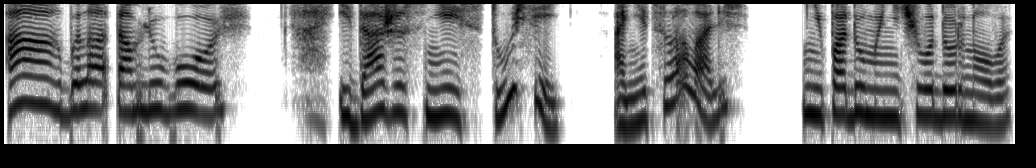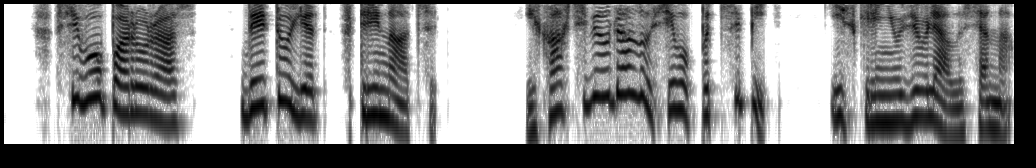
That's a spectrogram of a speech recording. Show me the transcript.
Ах, была там любовь! И даже с ней, с Тусей, они целовались. Не подумай ничего дурного. Всего пару раз, да и то лет в тринадцать. И как тебе удалось его подцепить? Искренне удивлялась она.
